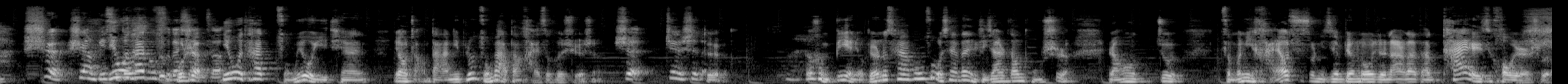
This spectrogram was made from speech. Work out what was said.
是是让彼此因为他更舒服的不是选择，，因为他总有一天要长大，你不能总把他当孩子和学生，是这个是的，对吧？都很别扭，别人都参加工作，现在在你底下是当同事，然后就怎么你还要去说你今天变成我觉得那那他太好为人师了，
